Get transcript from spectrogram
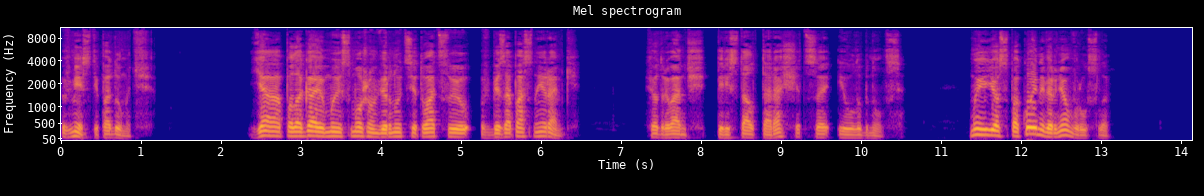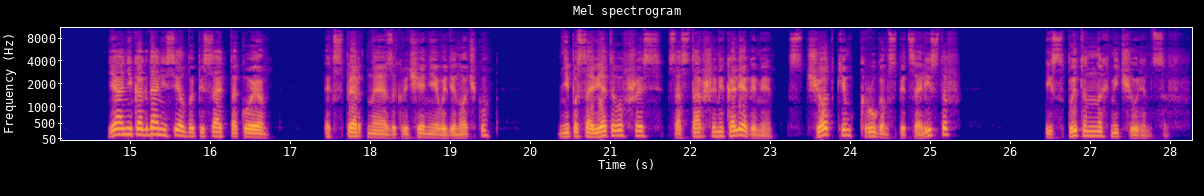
вместе подумать. Я полагаю, мы сможем вернуть ситуацию в безопасные рамки. Федор Иванович перестал таращиться и улыбнулся мы ее спокойно вернем в русло. Я никогда не сел бы писать такое экспертное заключение в одиночку, не посоветовавшись со старшими коллегами, с четким кругом специалистов, испытанных мичуринцев,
